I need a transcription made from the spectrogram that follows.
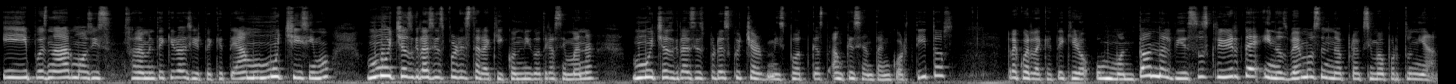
Y pues nada, hermosis, solamente quiero decirte que te amo muchísimo. Muchas gracias por estar aquí conmigo otra semana. Muchas gracias por escuchar mis podcasts, aunque sean tan cortitos. Recuerda que te quiero un montón, no olvides suscribirte y nos vemos en una próxima oportunidad.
